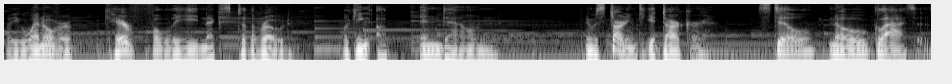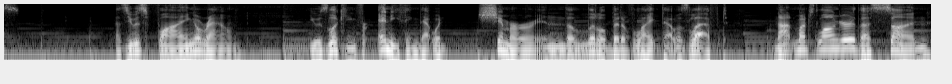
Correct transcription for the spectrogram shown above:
So he went over carefully next to the road, looking up and down. It was starting to get darker. Still no glasses. As he was flying around, he was looking for anything that would shimmer in the little bit of light that was left. Not much longer, the sun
